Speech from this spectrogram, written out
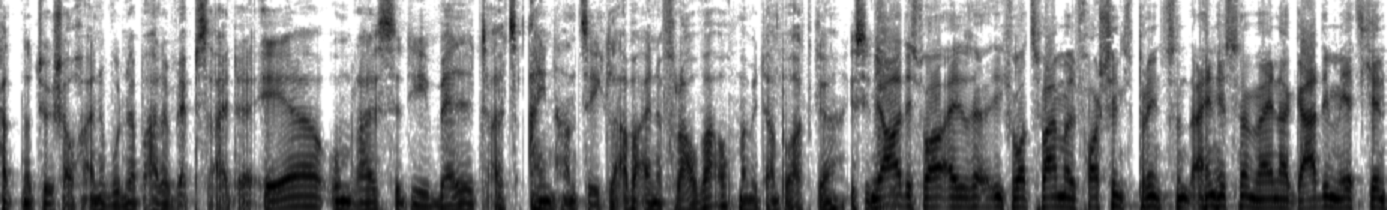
hat natürlich auch eine wunderbare Webseite. Er umreiste die Welt als Einhandsegler, aber eine Frau war auch mal mit an Bord, gell? Ja, das war, also ich war zweimal Faschingsprinz und eines von meiner Gardemädchen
